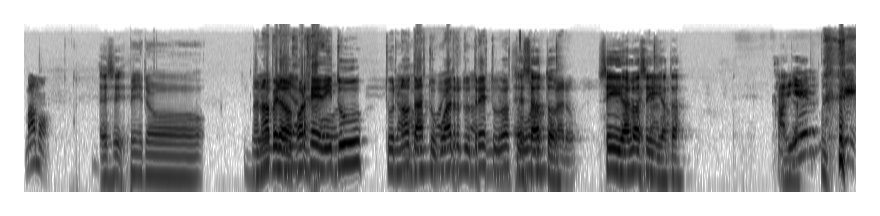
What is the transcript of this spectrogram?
Vamos. Ese. Pero. No, no, pero Jorge, di tú tus notas, tu va 4, diciendo tu la 3, tu suya. 2, tu 1. Exacto. Claro. Sí, hazlo así, Venga, ya no. está. Javier, 3.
